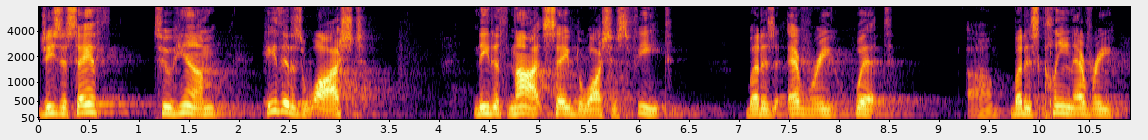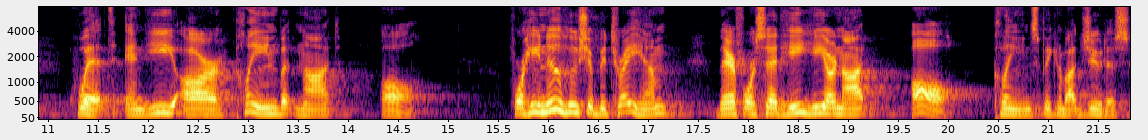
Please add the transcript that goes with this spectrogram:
Jesus saith to him, He that is washed needeth not save to wash his feet, but is every whit, um, but is clean every whit, and ye are clean, but not all. For he knew who should betray him, therefore said he, Ye are not all clean, speaking about Judas.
